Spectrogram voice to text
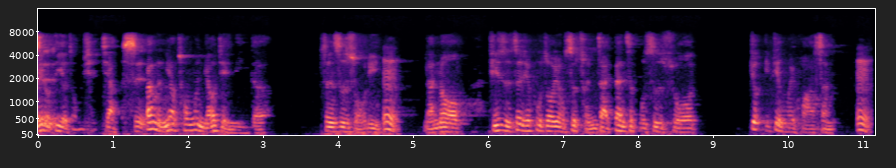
没有第二种选项。是，当然你要充分了解你的深思熟虑，嗯，然后其实这些副作用是存在，但是不是说就一定会发生，嗯，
